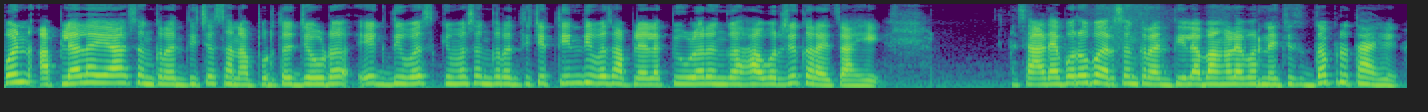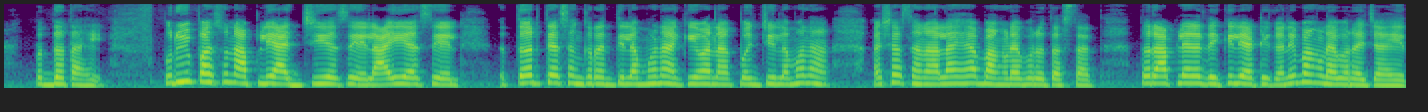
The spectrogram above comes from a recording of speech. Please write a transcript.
पण आपल्याला या संक्रांतीच्या सणापुरतं जेवढं एक दिवस किंवा संक्रांतीचे तीन दिवस आपल्याला पिवळा रंग हा वर्ज करायचा आहे. साड्याबरोबर संक्रांतीला बांगड्या भरण्याची सुद्धा प्रथा आहे पद्धत आहे. पूर्वीपासून आपली आजी असेल आई असेल तर त्या संक्रांतीला म्हणा किंवा नागपंचमीला म्हणा अशा सणाला ह्या बांगड्या भरत असतात. तर आपल्याला देखील या ठिकाणी बांगड्या भरायच्या आहेत.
